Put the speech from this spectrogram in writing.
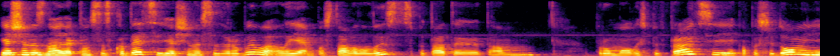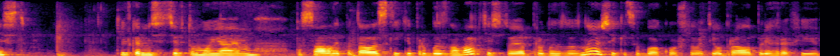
Я ще не знаю, як там все складеться, я ще не все доробила, але я їм поставила лист спитати там про умови співпраці, яка послідовність. Кілька місяців тому я їм писала і питала, скільки приблизна вартість, то я приблизно знаю, скільки це буде коштувати, і обрала поліграфію.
